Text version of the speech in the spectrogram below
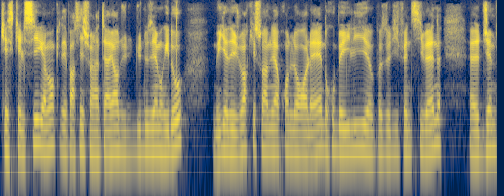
Qu'est-ce Kelsey également qui était parti sur l'intérieur du, deuxième rideau mais il y a des joueurs qui sont amenés à prendre le relais. Drew Bailey au poste de defensive end, euh, James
